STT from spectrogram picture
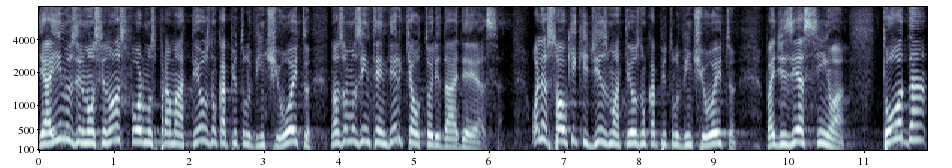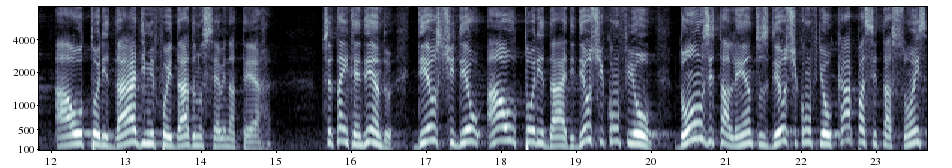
E aí, meus irmãos, se nós formos para Mateus no capítulo 28, nós vamos entender que autoridade é essa. Olha só o que, que diz Mateus no capítulo 28. Vai dizer assim: ó, toda a autoridade me foi dada no céu e na terra. Você está entendendo? Deus te deu autoridade, Deus te confiou dons e talentos, Deus te confiou capacitações,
